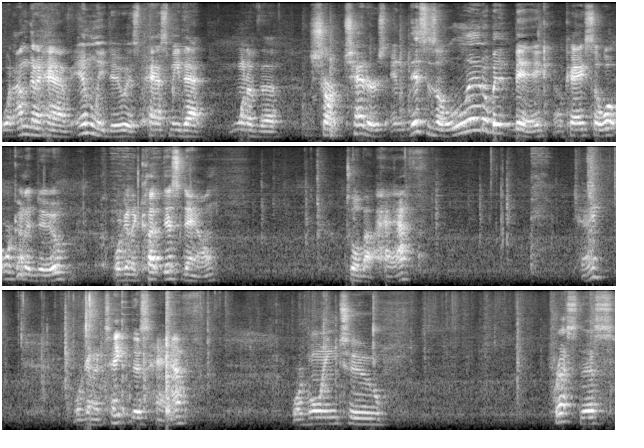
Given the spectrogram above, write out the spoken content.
what I'm going to have Emily do is pass me that one of the sharp cheddars and this is a little bit big okay? So what we're going to do we're going to cut this down to about half okay? We're going to take this half we're going to press this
